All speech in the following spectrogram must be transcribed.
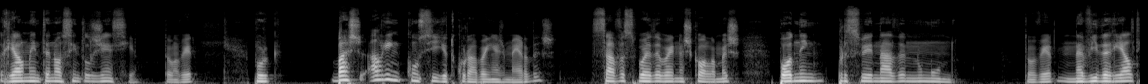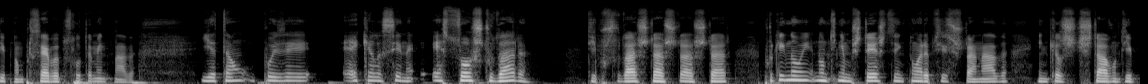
realmente a nossa inteligência. Estão a ver? Porque alguém que consiga decorar bem as merdas, sabe-se bué da bem na escola, mas pode nem perceber nada no mundo. Estão a ver? Na vida real, tipo, não percebe absolutamente nada. E então, pois é, é aquela cena, é só estudar. Tipo, estudar, estudar, estudar, estudar. Porque não, não tínhamos testes em que não era preciso estudar nada, em que eles testavam, tipo,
